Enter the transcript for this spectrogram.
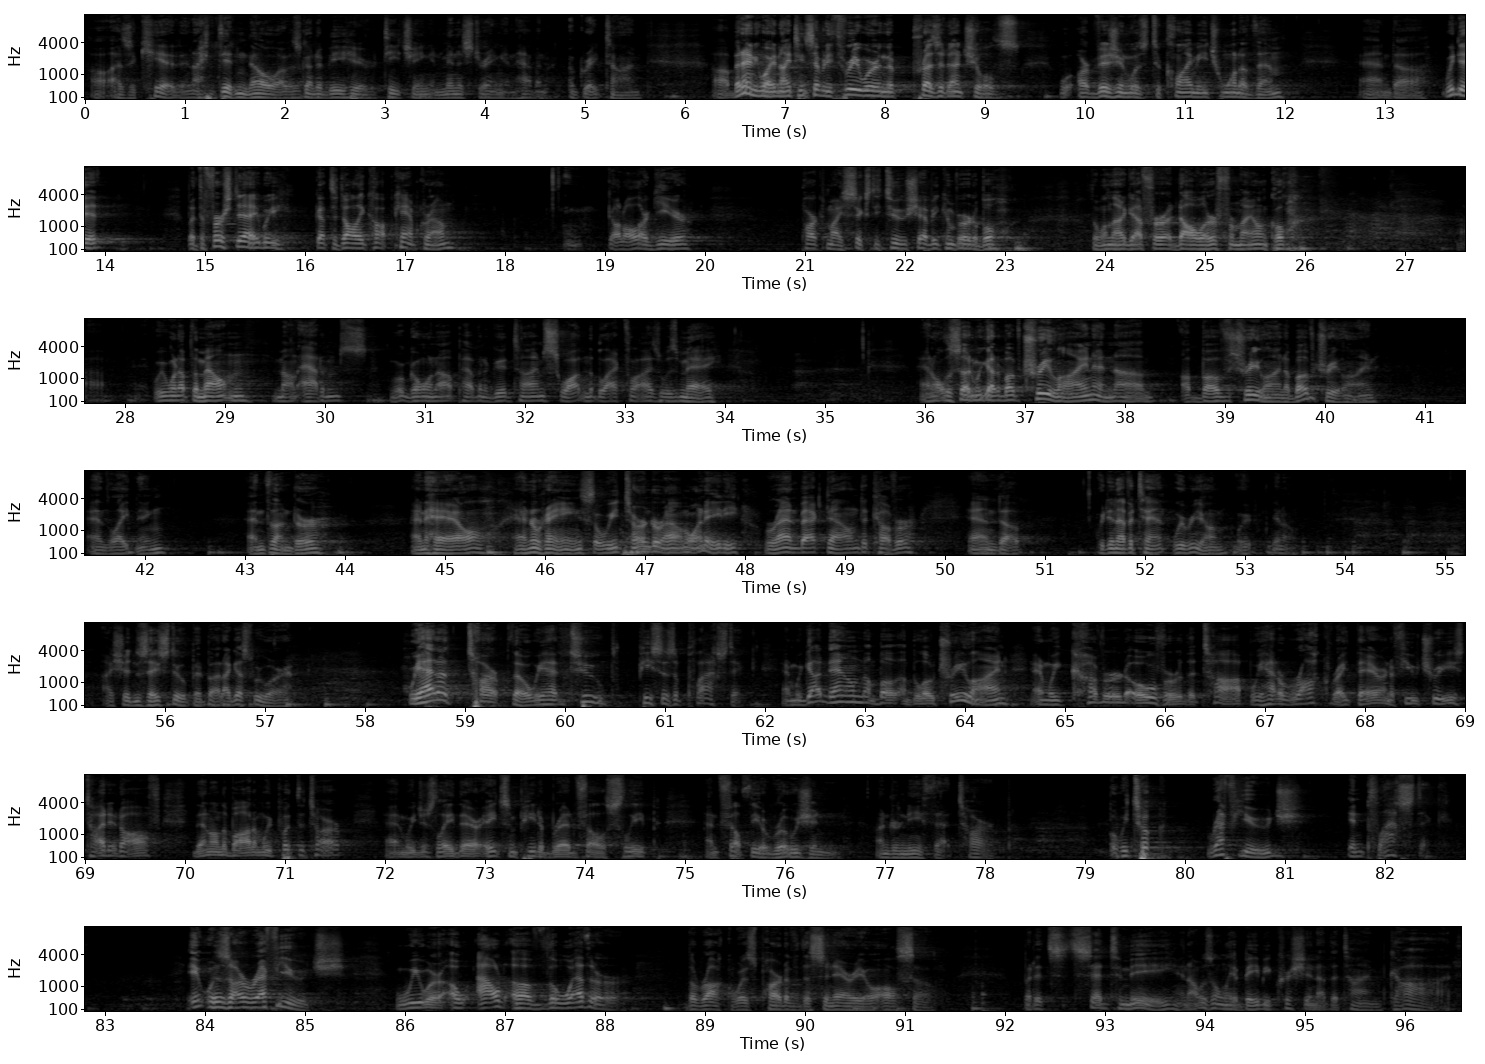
uh, as a kid. And I didn't know I was going to be here teaching and ministering and having a great time. Uh, but anyway, 1973, we're in the presidentials. Our vision was to climb each one of them. And uh, we did. But the first day, we got to Dolly Copp Campground, got all our gear, parked my 62 Chevy convertible, the one that I got for a dollar from my uncle. Uh, we went up the mountain, Mount Adams. We're going up, having a good time, swatting the black flies. Was May. And all of a sudden, we got above tree line, and uh, above tree line, above tree line, and lightning, and thunder, and hail, and rain. So we turned around 180, ran back down to cover, and uh, we didn't have a tent. We were young. We, you know, I shouldn't say stupid, but I guess we were. We had a tarp, though. We had two pieces of plastic. And we got down below tree line and we covered over the top. We had a rock right there and a few trees, tied it off. Then on the bottom, we put the tarp and we just laid there, ate some pita bread, fell asleep, and felt the erosion underneath that tarp. But we took refuge in plastic. It was our refuge. We were out of the weather. The rock was part of the scenario also. But it's said to me, and I was only a baby Christian at the time God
